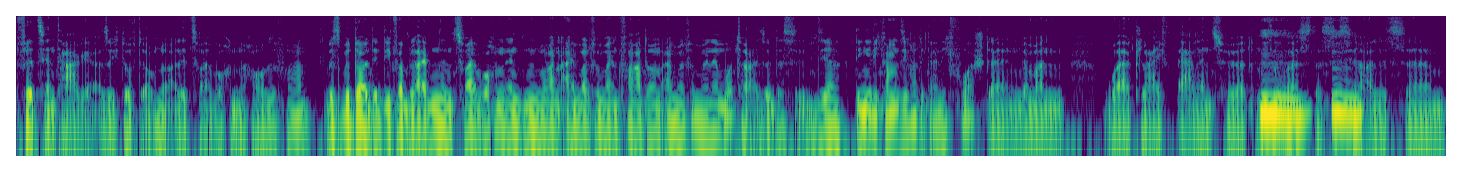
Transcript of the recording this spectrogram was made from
14 äh, Tage. Also ich durfte auch nur alle zwei Wochen nach Hause fahren. Das bedeutet, die verbleibenden zwei Wochenenden waren einmal für meinen Vater und einmal für meine Mutter. Also das sind ja Dinge, die kann man sich heute gar nicht vorstellen, wenn man man Work-Life-Balance hört und mhm. sowas. Das ist ja mhm. alles ähm,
